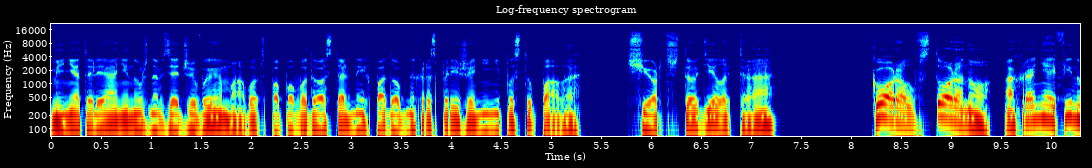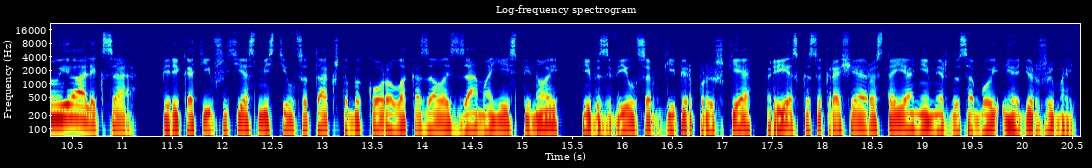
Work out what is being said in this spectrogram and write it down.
Меня-то Лиане нужно взять живым, а вот по поводу остальных подобных распоряжений не поступало. Черт, что делать-то, а? «Корал, в сторону! Охраняй Фину и Алекса!» Перекатившись, я сместился так, чтобы Корал оказалась за моей спиной и взвился в гиперпрыжке, резко сокращая расстояние между собой и одержимой.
